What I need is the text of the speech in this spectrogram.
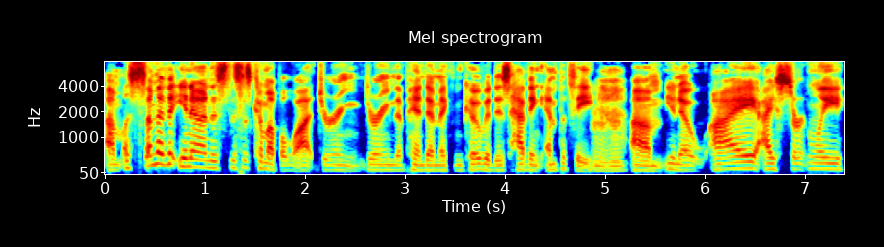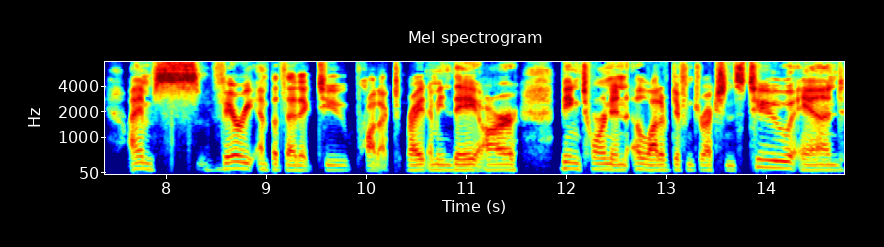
Um, some of it, you know, and this this has come up a lot during during the pandemic and COVID is having empathy. Mhm. Um, you know, I I certainly I am very empathetic to product, right? I mean, they are being torn in a lot of different directions too, and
